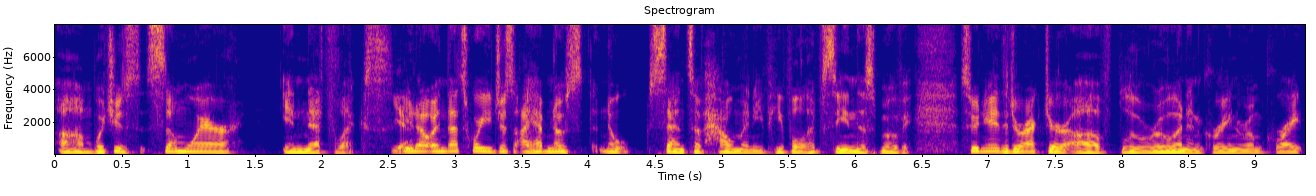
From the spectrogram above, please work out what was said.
um, which is somewhere in Netflix. Yeah. You know, and that's where you just I have no no sense of how many people have seen this movie. Saulnier, the director of Blue Ruin and Green Room, great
